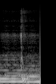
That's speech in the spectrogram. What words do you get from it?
Mm-hmm.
